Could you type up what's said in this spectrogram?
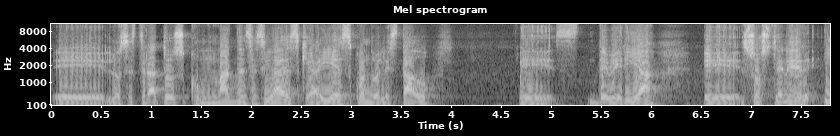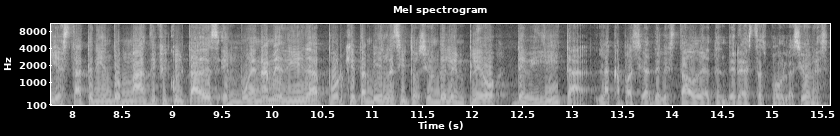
eh, los estratos con más necesidades, que ahí es cuando el Estado eh, debería eh, sostener y está teniendo más dificultades en buena medida porque también la situación del empleo debilita la capacidad del Estado de atender a estas poblaciones.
